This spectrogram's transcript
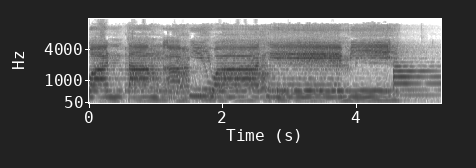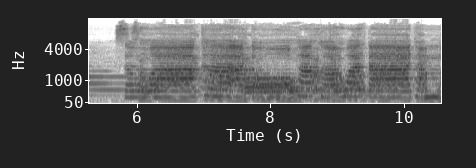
วันตังอภิวาเทมิ สวากขาโตภะคะวตาธรรมโม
